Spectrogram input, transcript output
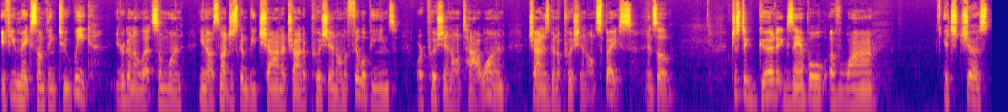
If you make something too weak, you're going to let someone, you know, it's not just going to be China trying to push in on the Philippines or push in on Taiwan. China's going to push in on space. And so, just a good example of why it's just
